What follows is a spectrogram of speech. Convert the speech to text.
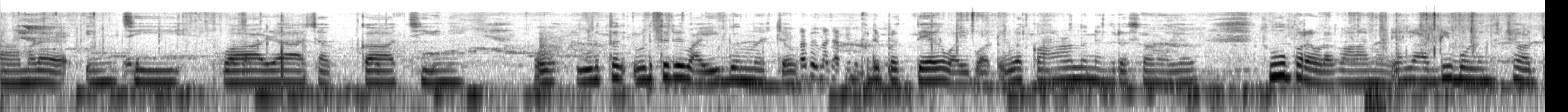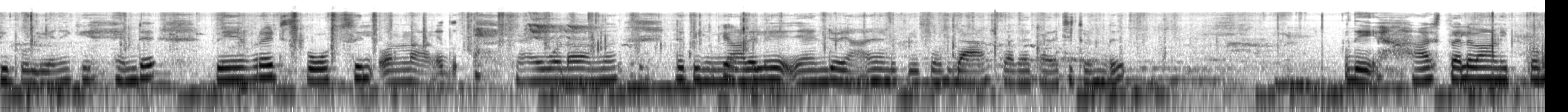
നമ്മുടെ ഇഞ്ചി വാഴ ചക്ക ചീനി. ഓ ഇവിടുത്തെ ഇവിടുത്തെ ഒരു വൈബ് എന്ന് വെച്ചാൽ ഒരു പ്രത്യേക വൈബാട്ടോ ഇവിടെ കാണാൻ തന്നെ എന്ത് രസമാണ് സൂപ്പർ ഇവിടെ കാണാൻ വേണ്ടി. എല്ലാം അടിപൊളി എന്ന് വെച്ചാൽ അടിപൊളി. എനിക്ക് എന്റെ ഫേവറേറ്റ് സ്പോർട്സിൽ ഒന്നാണിത്. ഞാൻ ഇവിടെ വന്ന് എന്റെ കുഞ്ഞാളിൽ എന്റെ ഞാൻ എന്റെ ഡാൻസ് ഒക്കെ കളിച്ചിട്ടുണ്ട്. അതെ ആ സ്ഥലമാണിപ്പം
